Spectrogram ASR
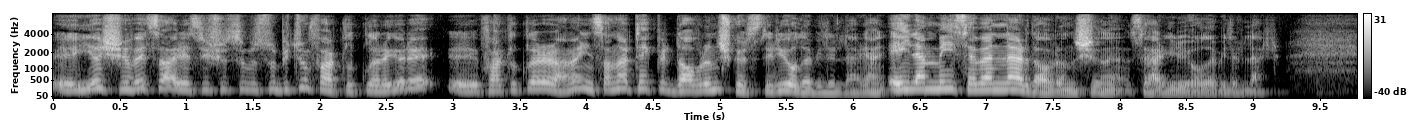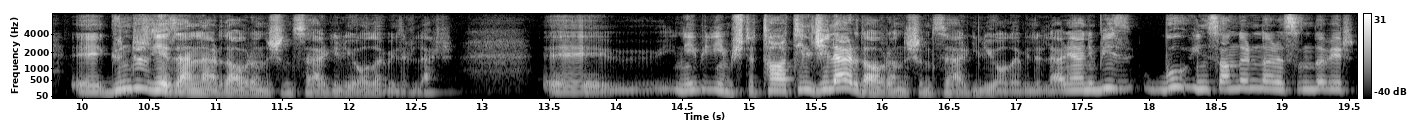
e, yaşı vesairesi şu su bütün farklılıklara göre e, farklılıklara rağmen insanlar tek bir davranış gösteriyor olabilirler. Yani eğlenmeyi sevenler davranışını sergiliyor olabilirler. E, gündüz gezenler davranışını sergiliyor olabilirler. Ne bileyim işte tatilciler davranışını sergiliyor olabilirler. Yani biz bu insanların arasında bir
